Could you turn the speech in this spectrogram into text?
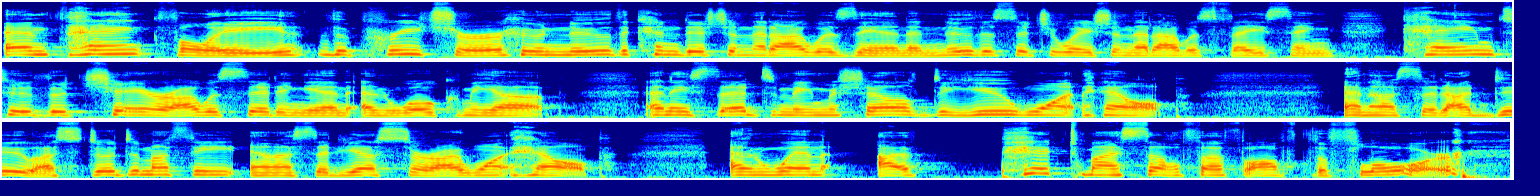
And thankfully, the preacher who knew the condition that I was in and knew the situation that I was facing came to the chair I was sitting in and woke me up. And he said to me, Michelle, do you want help? And I said, I do. I stood to my feet and I said, Yes, sir, I want help. And when I picked myself up off the floor,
